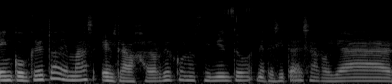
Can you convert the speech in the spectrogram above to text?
En concreto, además, el trabajador del conocimiento necesita desarrollar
